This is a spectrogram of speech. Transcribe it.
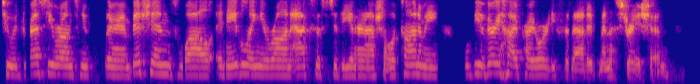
to address Iran's nuclear ambitions while enabling Iran access to the international economy will be a very high priority for that administration.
